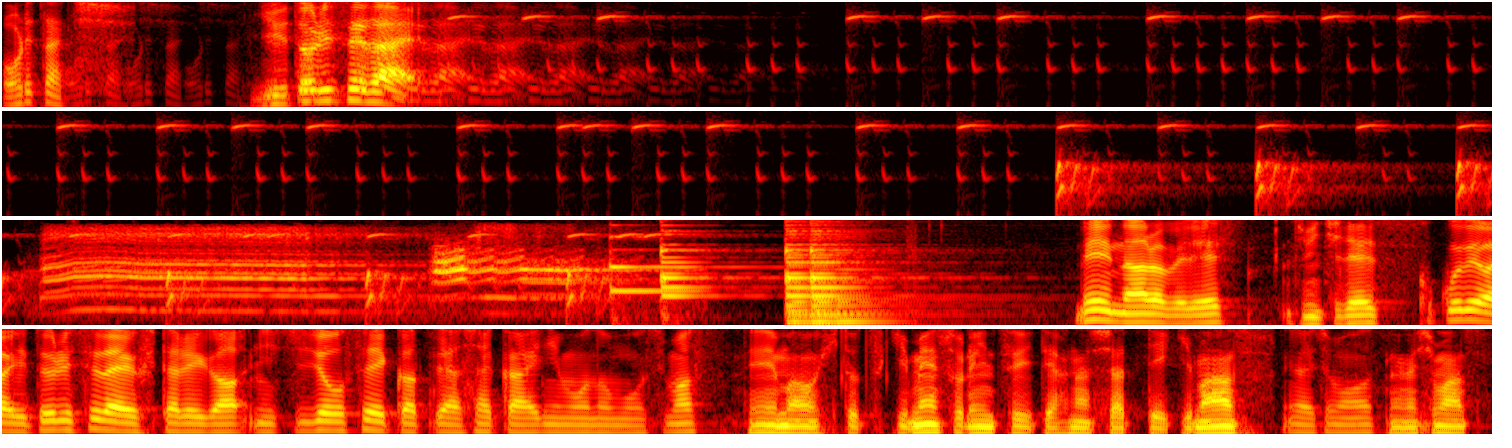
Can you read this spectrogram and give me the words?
俺たち。ゆとり世代。メインのアラベです。純一です。ここではゆとり世代2人が日常生活や社会に物申します。テーマを一月目それについて話し合っていきます。お願いします。お願いします。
